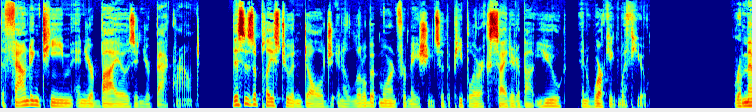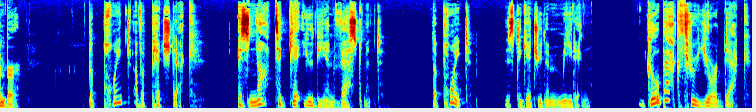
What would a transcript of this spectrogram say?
the founding team and your bios and your background. This is a place to indulge in a little bit more information so that people are excited about you and working with you. Remember, the point of a pitch deck is not to get you the investment. The point is to get you the meeting. Go back through your deck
